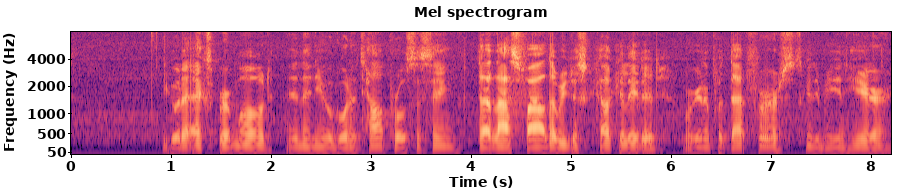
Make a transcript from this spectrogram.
You go to expert mode, and then you'll go to TAL processing. That last file that we just calculated, we're going to put that first. It's going to be in here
